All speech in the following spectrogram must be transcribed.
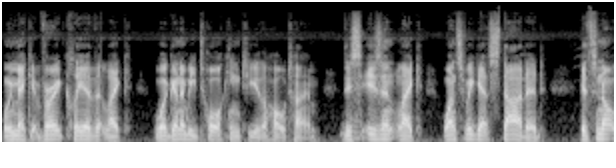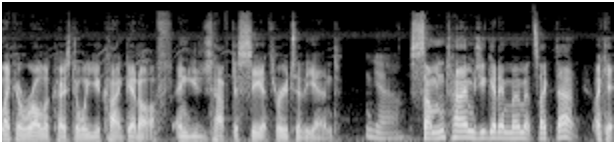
We make it very clear that like we're going to be talking to you the whole time. This isn't like once we get started, it's not like a roller coaster where you can't get off and you just have to see it through to the end. Yeah. Sometimes you get in moments like that. Okay,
